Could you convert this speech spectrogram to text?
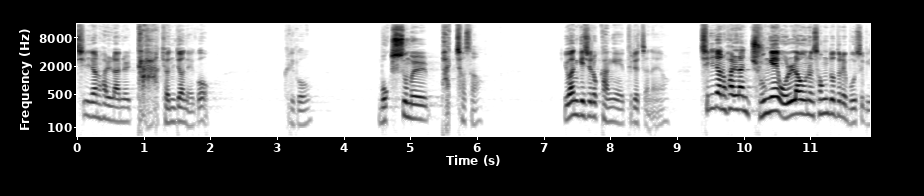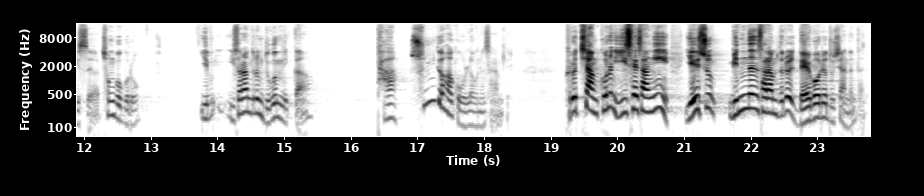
7년 환란을 다 견뎌내고 그리고 목숨을 바쳐서 요한계시록 강의에 드렸잖아요. 7년 환란 중에 올라오는 성도들의 모습이 있어요. 천국으로. 이, 이 사람들은 누굽니까? 다 순교하고 올라오는 사람들이. 그렇지 않고는 이 세상이 예수 믿는 사람들을 내버려 두지 않는다는.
